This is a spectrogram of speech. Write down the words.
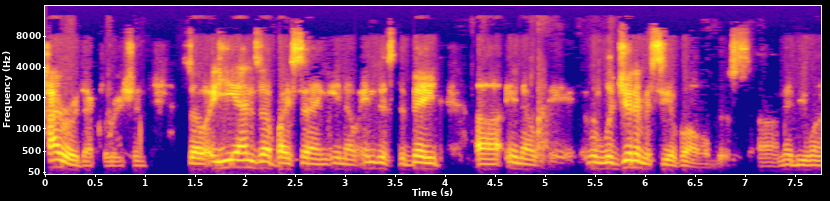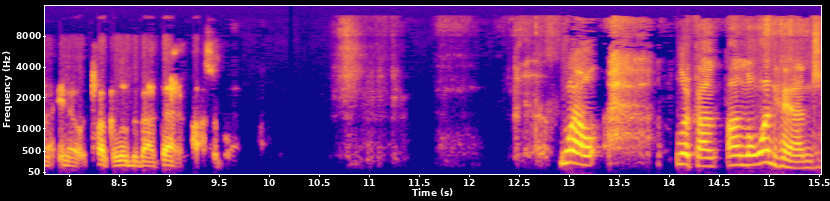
Cairo Declaration. So he ends up by saying, you know, in this debate, uh, you know, the legitimacy of all of this. Uh, maybe you want to, you know, talk a little bit about that if possible. Well, look on on the one hand,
